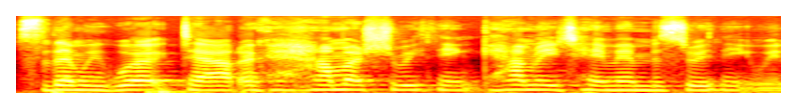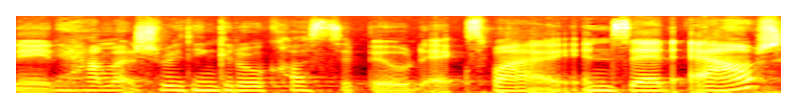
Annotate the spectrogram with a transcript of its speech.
So then we worked out, okay, how much do we think, how many team members do we think we need? How much do we think it'll cost to build X, Y, and Z out?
